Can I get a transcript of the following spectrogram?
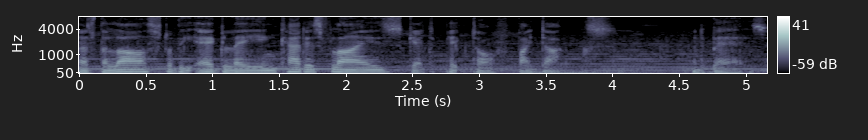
as the last of the egg-laying caddisflies get picked off by ducks and bears.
